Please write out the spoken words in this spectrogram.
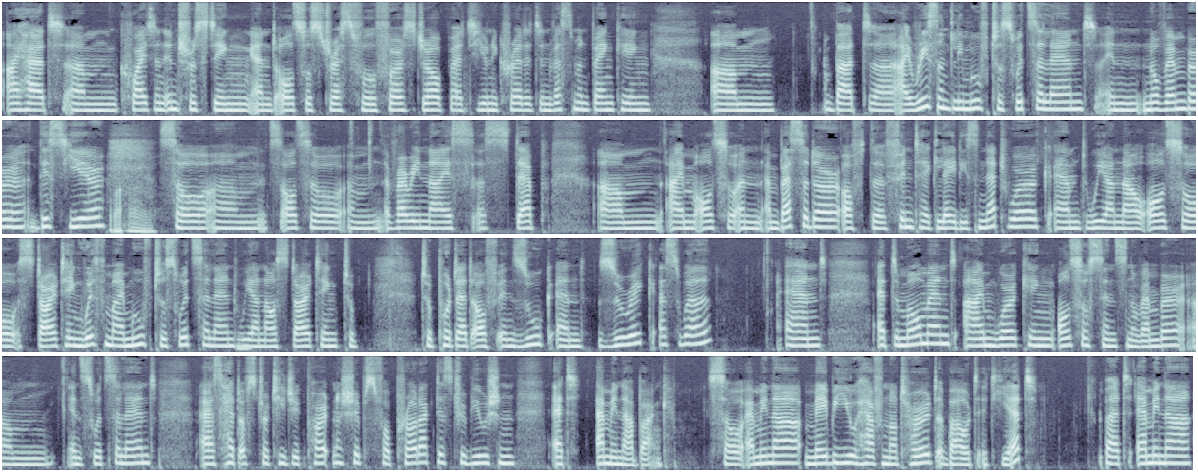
I had um, quite an interesting and also stressful first job at UniCredit Investment Banking. Um, but uh, I recently moved to Switzerland in November this year. Wow. So um, it's also a very nice uh, step um, I'm also an ambassador of the FinTech Ladies Network, and we are now also starting with my move to Switzerland. We are now starting to to put that off in Zug and Zurich as well. And at the moment, I'm working also since November um, in Switzerland as head of strategic partnerships for product distribution at Amina Bank. So, Amina, maybe you have not heard about it yet. But amina,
